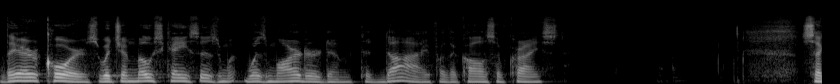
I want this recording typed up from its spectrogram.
their course, which in most cases was martyrdom to die for the cause of Christ. 2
